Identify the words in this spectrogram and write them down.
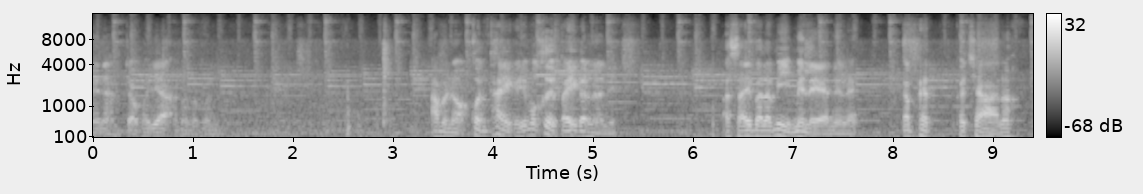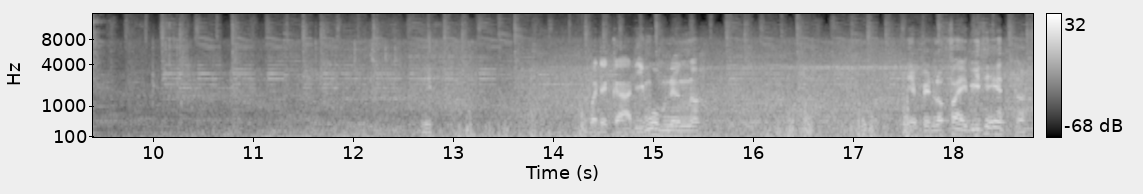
แม่น้ำเจ้าพระยาเนาะทุกคนอามันเนาะคนไทยก็ยังไม่เคยไปกันนะนี่อาศัยบารมีแม่แลนนี่แหละกับเพชรพระชาเนาะนี่บรรยากาศอีกมุมหนึ่งเนาะนี่เป็นรถไฟ BTS เนาะ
